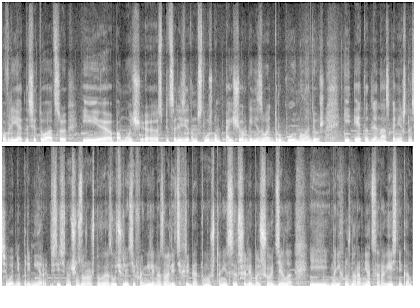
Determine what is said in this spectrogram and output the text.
повлиять на ситуацию и помочь э, специализированным службам, а еще организовать другую молодежь. И это для нас, конечно, сегодня примеры. Действительно, очень здорово, что вы озвучили эти фамилии, назвали этих ребят, потому что они совершили большое дело, и на них нужно равняться ровесникам.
